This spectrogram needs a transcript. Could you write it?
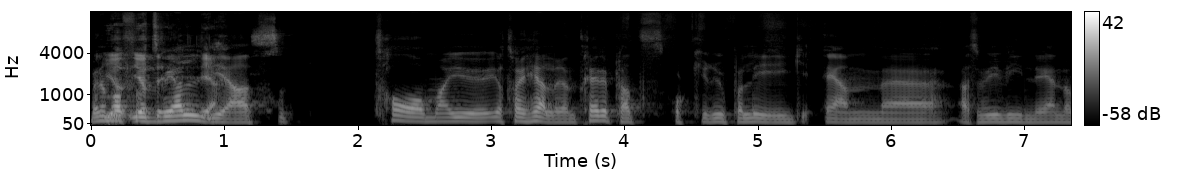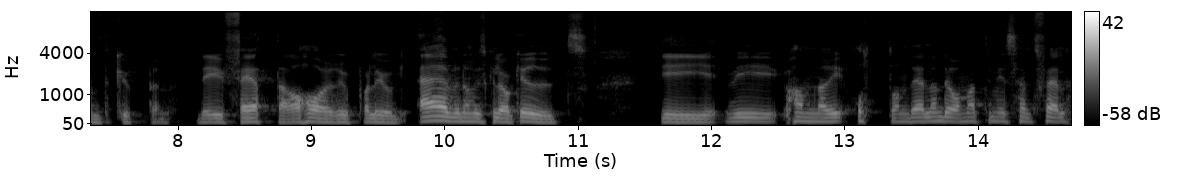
Men om Jag- man får jag ty- välja så tar man ju, jag tar ju hellre en tredjeplats och Europa League än, eh, alltså vi vinner ju ändå inte kuppen. Det är ju fetare att ha Europa League, även om vi skulle åka ut i, vi hamnar i åttondelen då om jag inte minns helt fel.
